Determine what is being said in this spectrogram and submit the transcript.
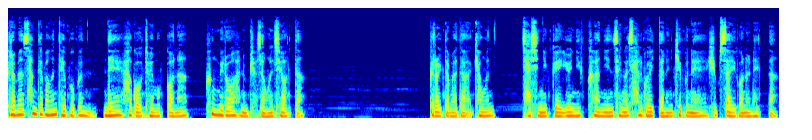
그러면 상대방은 대부분 네 하고 되묻거나 흥미로워하는 표정을 지었다. 그럴 때마다 경은 자신이 꽤 유니크한 인생을 살고 있다는 기분에 휩싸이고는 했다.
